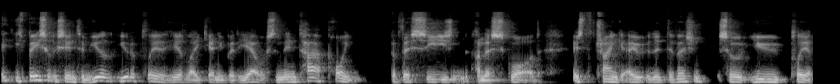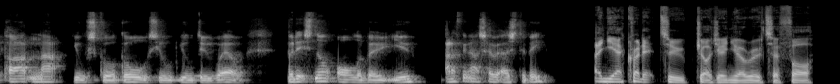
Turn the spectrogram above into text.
He's basically saying to him, you're, you're a player here like anybody else. And the entire point of this season and this squad is to try and get out of the division. So you play a part in that, you'll score goals, you'll you'll do well. But it's not all about you. And I think that's how it has to be. And yeah, credit to Georginio Rutter for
